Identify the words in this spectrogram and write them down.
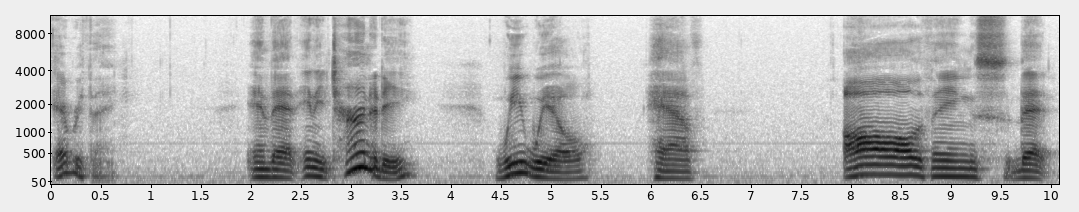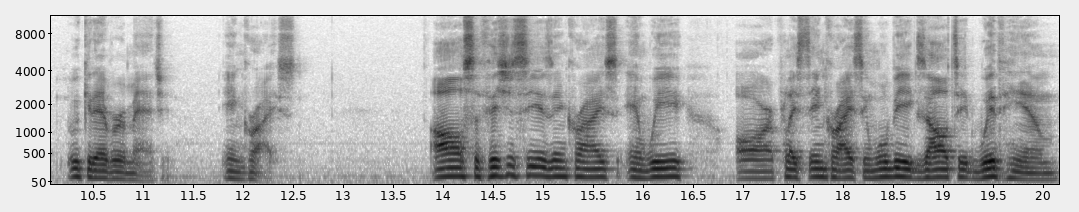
everything. And that in eternity, we will have all the things that we could ever imagine in Christ. All sufficiency is in Christ, and we are placed in Christ and will be exalted with Him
